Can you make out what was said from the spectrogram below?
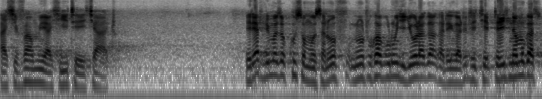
akivaamu yakiyita ekyato era tulimaze okukusomosa notuuka bulungi gyolaga nga terina mugaso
